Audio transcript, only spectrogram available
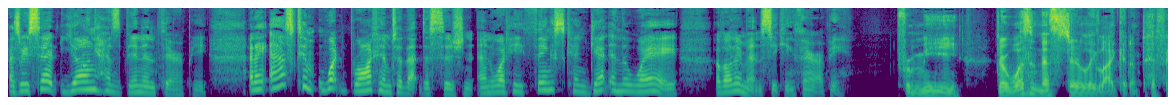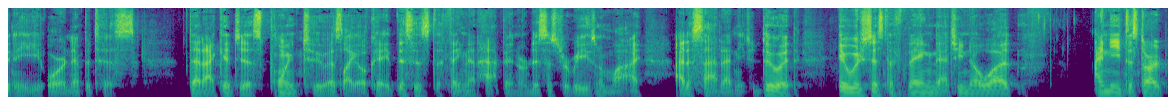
As we said, Young has been in therapy, and I asked him what brought him to that decision and what he thinks can get in the way of other men seeking therapy. For me, there wasn't necessarily like an epiphany or an impetus that I could just point to as like, okay, this is the thing that happened, or this is the reason why I decided I need to do it. It was just a thing that, you know what, I need to start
